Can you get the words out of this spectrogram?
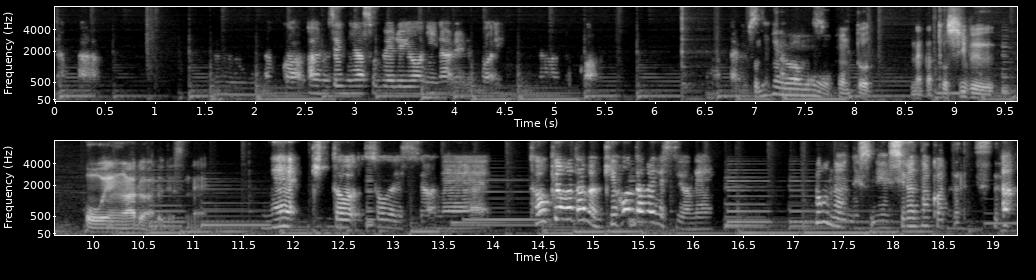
なんかうんなんか安全に遊べるようになれればいいなとか思ったりしてその辺はもう本当なんか都市部公園あるあるですね。ねきっとそうですよね東京は多分基本ダメですよねそうなんですね。知らなかったです。あ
